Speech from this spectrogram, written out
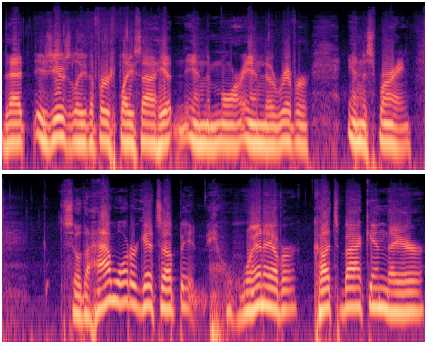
that is usually the first place I hit in the more in the river in the spring. So the high water gets up whenever, cuts back in there,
